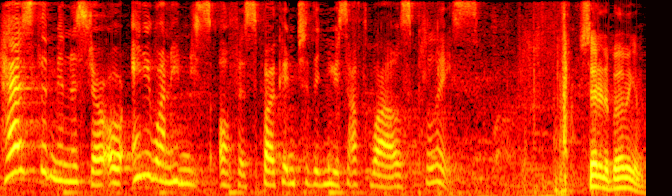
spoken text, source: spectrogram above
Has the minister or anyone in his office spoken to the New South Wales Police? Senator Birmingham.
